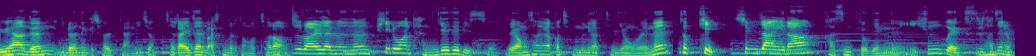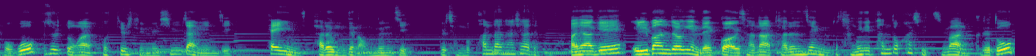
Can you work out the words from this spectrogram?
의학은 이러는 게 절대 아니죠 제가 예전에 말씀드렸던 것처럼 수술을 하려면 필요한 단계들이 있어요 영상의학과 전문의 같은 경우에는 특히 심장이랑 가슴 쪽에 있는 이 흉부 엑스레이 사진을 보고 수술 동안 버틸 수 있는 심장인지 폐인지 다른 문제는 없는지 를 전부 판단하셔야 됩니다. 만약에 일반적인 내과 의사나 다른 선생님도 당연히 판독할 수 있지만 그래도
